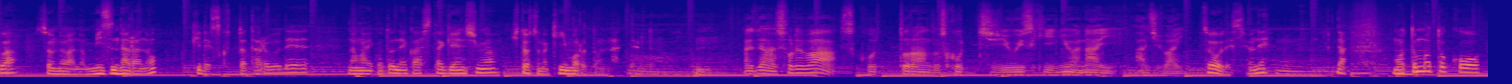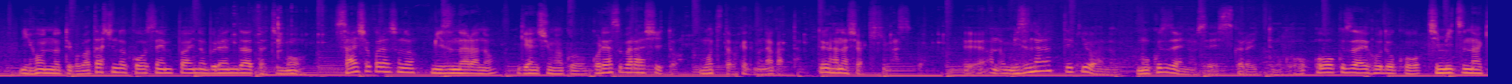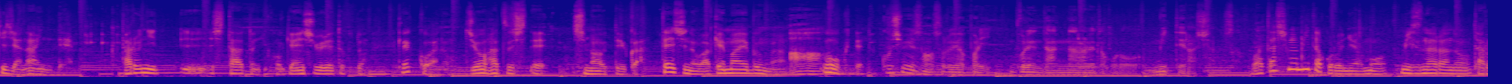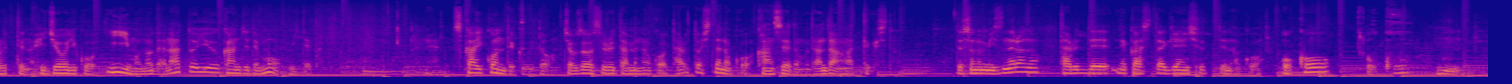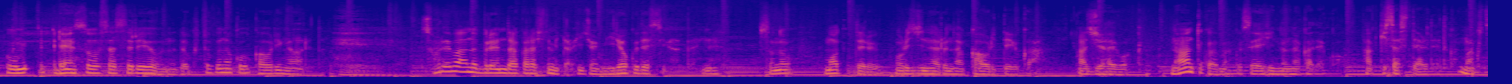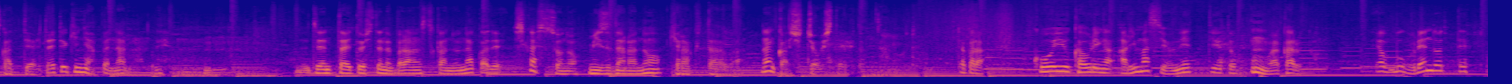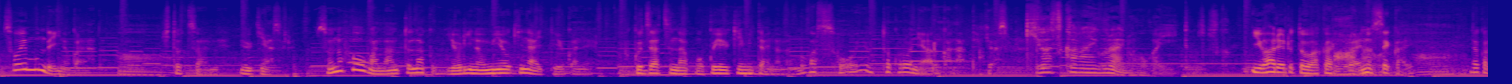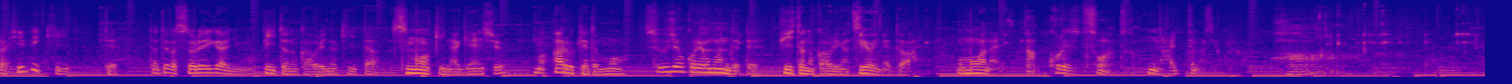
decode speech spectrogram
はそのあの水ならの木で作った樽で長いこと寝かした原酒が一つのキーモルトになってると、うん、あだからそれはスコットランドスコッチウイスキーにはない味わい、そうですよね。うん。だもともとこう日本のというか私のこう先輩のブレンダーたちも最初からその水ならの原酒がこうこれは素晴らしいと思ってたわけでもなかったという話は聞きますであの水ならって木はあの木材の性質から言ってもこうオーク材ほどこう緻密な木じゃないんで樽にえーした後にこう原酒入れとくと結構あの蒸発してしまうっていうか天使の分け前分が多くて。小清水さんはそれをやっぱりブレンダーになられた頃見てらっしゃるんですか？私が見た頃にはもう水ならの樽っていうのは非常にこういいものだなという感じでもう見てた、ね使い込んでくると貯蔵するためのこう樽としてのこう完成度もだんだん上がっていくしとでその水ならの樽で寝かした原酒っていうのはこうお香、お香？うん、を連想させるような独特なこう香りがあると。へそれはあのブレンダーからしてみたら非常に魅力ですよやっぱりね。その持ってるオリジナルな香りというか味わいをなんとかうまく製品の中でこう発揮させてやりたいとかうまく使ってやりたいという気にやっぱりなるもんね、うん、全体としてのバランス感の中でしかしその水ならのキャラクターが何か主張しているとだからこういう香りがありますよねっていうとうん分かると。いや僕ブレンドってそういうもんでいいのかなと。あ一つはねいう気がする。その方がなんとなくより飲み起きないというかね複雑な奥行きみたいなのは僕はそういうところにあるかなって気がする。気がつかないぐらいの方がいいってことですか？言われると分かるぐらいの世界。あだから響きって例えばそれ以外にもピートの香りの効いたスモーキーな原酒もあるけども通常これを飲んでてピートの香りが強いねとは思わない、ーあこれそうなんですか？うん、入ってますよこれは。は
